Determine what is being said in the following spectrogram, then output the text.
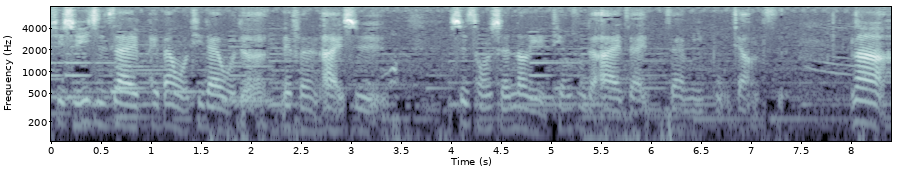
其实一直在陪伴我、替代我的那份爱是。是从神那里天赋的爱在在弥补这样子，那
